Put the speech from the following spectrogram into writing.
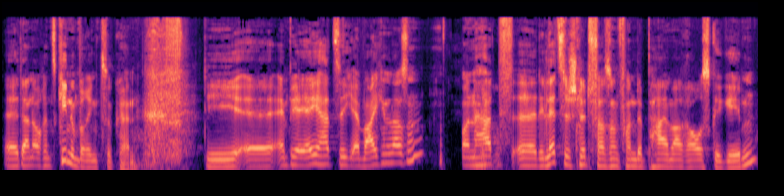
äh, dann auch ins Kino bringen zu können. Die äh, MPAA hat sich erweichen lassen und hat äh, die letzte Schnittfassung von De Palma rausgegeben.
